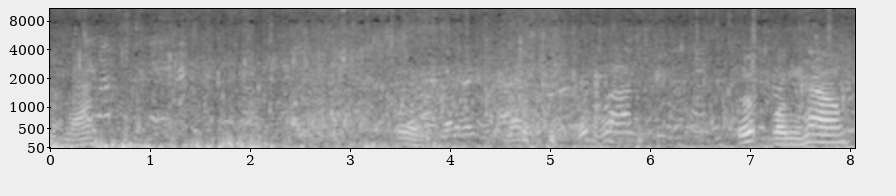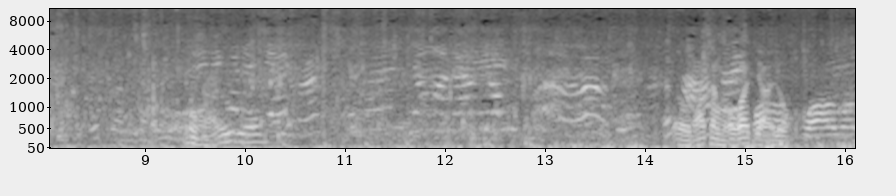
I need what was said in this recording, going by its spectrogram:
mỏm đá ướt quần thấy không? Ôi, ướt luôn đá san hô quá trời luôn. qua qua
